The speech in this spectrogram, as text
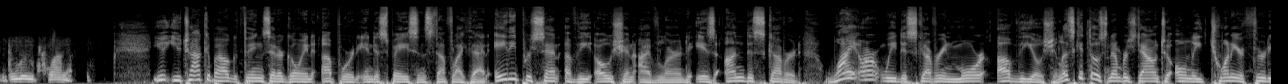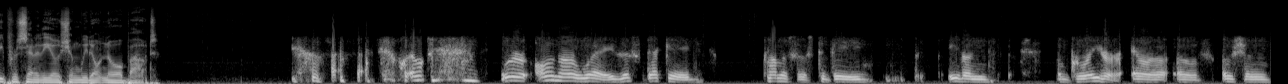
blue planet. You, you talk about things that are going upward into space and stuff like that. 80% of the ocean, I've learned, is undiscovered. Why aren't we discovering more of the ocean? Let's get those numbers down to only 20 or 30% of the ocean we don't know about. well, we're on our way. This decade promises to be even a greater era of ocean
